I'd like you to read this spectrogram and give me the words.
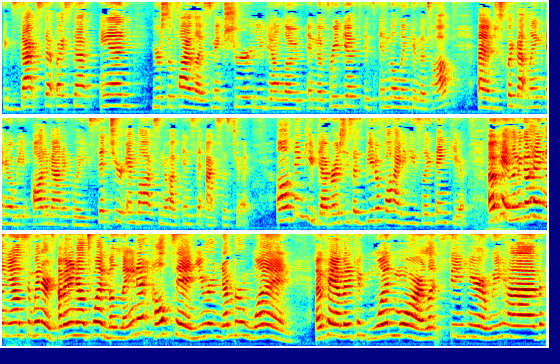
exact step-by-step, -step, and your supply list. Make sure you download, and the free gift it's in the link in the top. And um, just click that link and it'll be automatically sent to your inbox and you'll have instant access to it. Oh, thank you, Deborah. She says, beautiful Heidi Easley. Thank you. Okay, let me go ahead and announce the winners. I'm going to announce one. Melena Helton, you are number one. Okay, I'm to pick one more. Let's see here. We have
